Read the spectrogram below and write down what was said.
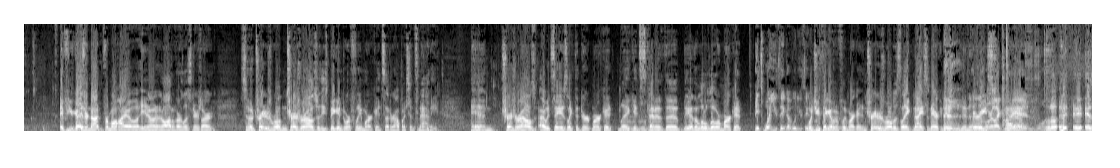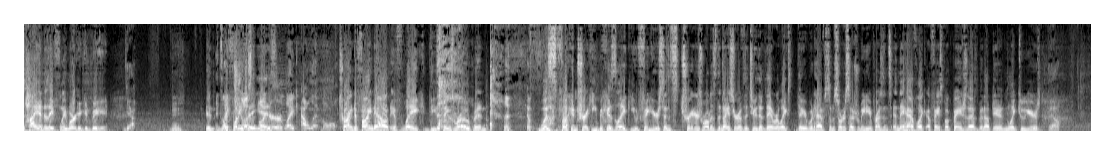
if you guys are not from Ohio, you know, and a lot of our listeners aren't, so Trader's World and Treasure Aisles are these big indoor flea markets that are out by Cincinnati. And Treasure Aisles, I would say, is like the dirt market. Like, it's Mm-hmm. kind of the, you know, the little lower market. It's what you think of when you think. What you think of a flea market? And Trader's World is, like, nice and air conditioned and The- the very, more, like, you know, high-end one. a little, as high end as a flea market could be. Yeah, And it's the like funny thing is, like outlet mall. trying to find out if like these things were open was fucking tricky because like you'd figure since Traders World is the nicer of the two that they were like they would have some sort of social media presence and they have like a Facebook page that has been updated in like two years Yeah,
